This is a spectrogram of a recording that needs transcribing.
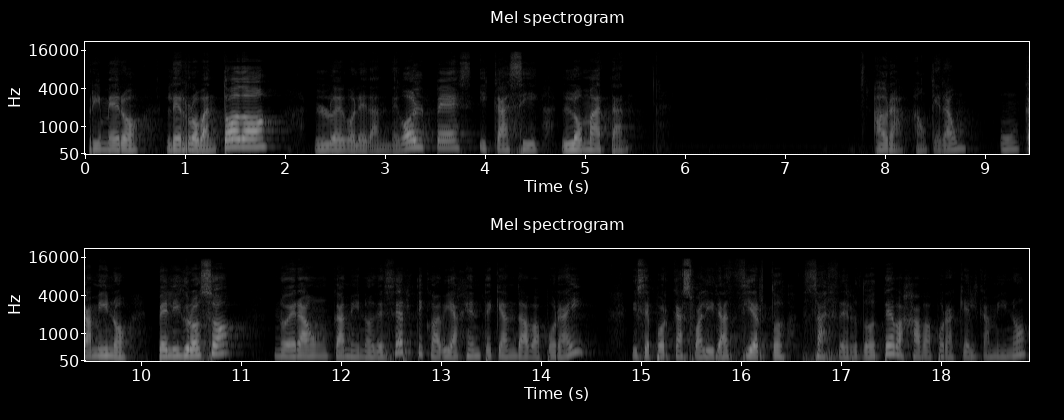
primero le roban todo, luego le dan de golpes y casi lo matan. Ahora, aunque era un, un camino peligroso, no era un camino desértico, había gente que andaba por ahí. Dice, por casualidad, cierto sacerdote bajaba por aquel camino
